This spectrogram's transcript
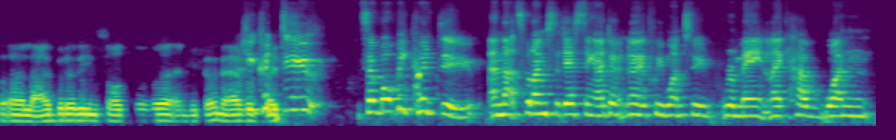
a library in Salt River and we don't have you could do so what we could do and that's what i'm suggesting i don't know if we want to remain like have one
